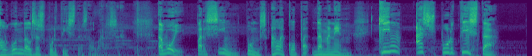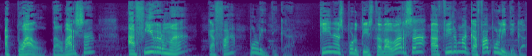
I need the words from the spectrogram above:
algun dels esportistes del Barça. Avui, per 5 punts a la Copa, demanem quin esportista actual del Barça afirma que fa política. Quin esportista del Barça afirma que fa política?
